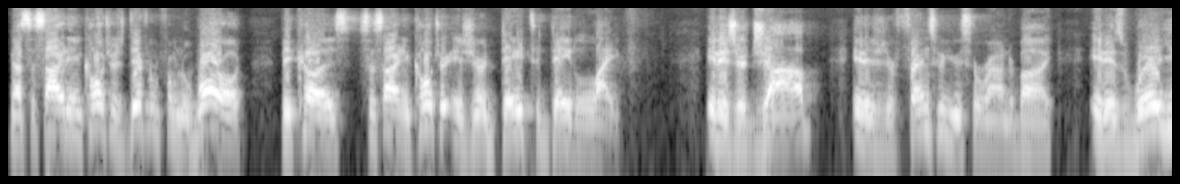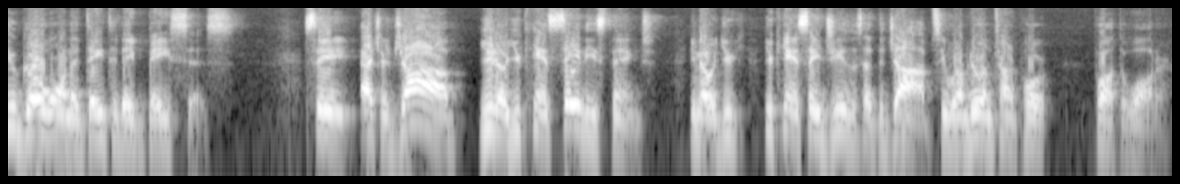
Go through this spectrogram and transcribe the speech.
Now, society and culture is different from the world because society and culture is your day to day life. It is your job, it is your friends who you're surrounded by, it is where you go on a day to day basis. See, at your job, you know, you can't say these things. You know, you, you can't say Jesus at the job. See what I'm doing? I'm trying to pour, pour out the water.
